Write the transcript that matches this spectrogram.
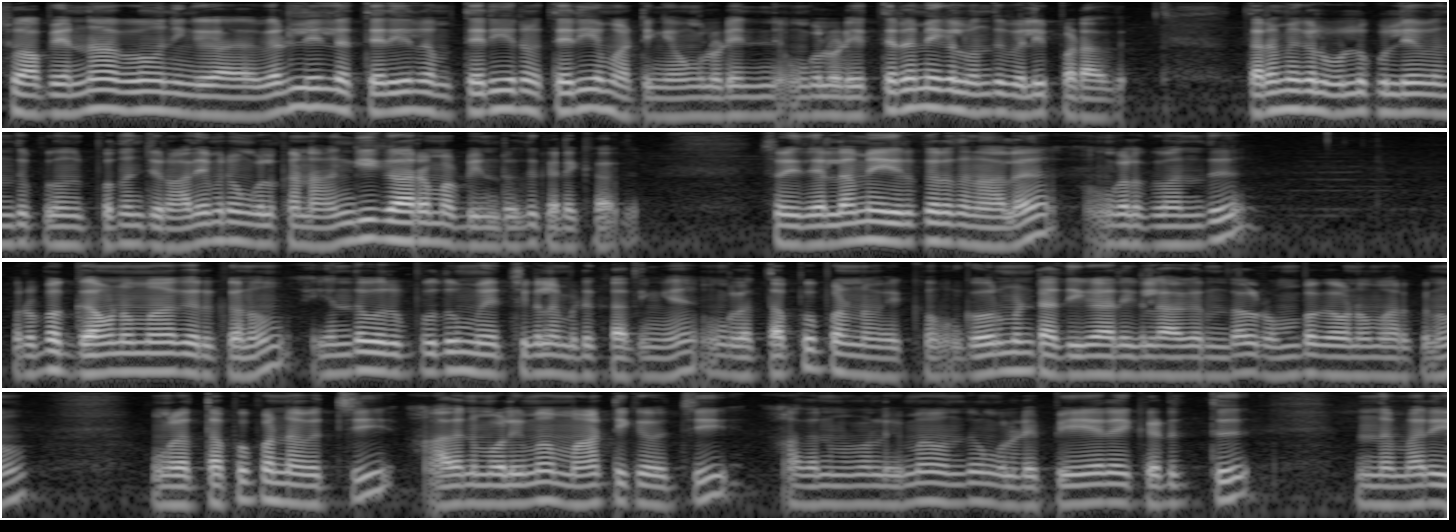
ஸோ அப்போ என்ன ஆகும் நீங்கள் வெளியில் தெரியல தெரிய தெரிய மாட்டீங்க. உங்களுடைய உங்களுடைய திறமைகள் வந்து வெளிப்படாது. திறமைகள் உள்ளுக்குள்ளேயே வந்து பு புதஞ்சிரும். அதே மாதிரி உங்களுக்கான அங்கீகாரம் அப்படின்றது கிடைக்காது. ஸோ இது எல்லாமே இருக்கிறதுனால உங்களுக்கு வந்து ரொம்ப கவனமாக இருக்கணும். எந்த ஒரு புது முயற்சிகளும் எடுக்காதீங்க. உங்களை தப்பு பண்ண வைக்கும். கவர்மெண்ட் அதிகாரிகளாக இருந்தால் ரொம்ப கவனமாக இருக்கணும். உங்களை தப்பு பண்ண வச்சு அதன் மூலிமா மாட்டிக்க வச்சு அதன் மூலிமா வந்து உங்களுடைய பெயரை கெடுத்து இந்த மாதிரி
